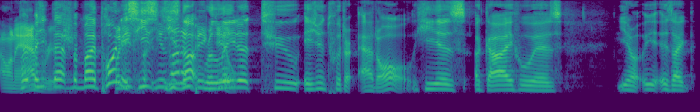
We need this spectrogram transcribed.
on but, average. But, that, but my point but is, he's, he's, he's not, not related deal. to Asian Twitter at all. He is a guy who is, you know, is like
